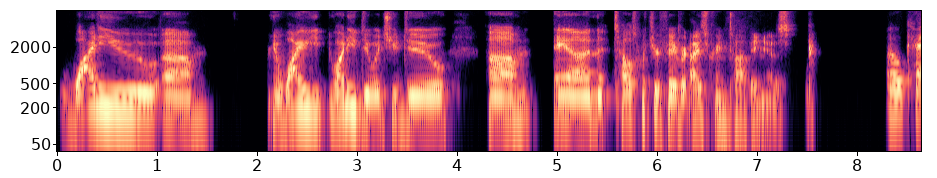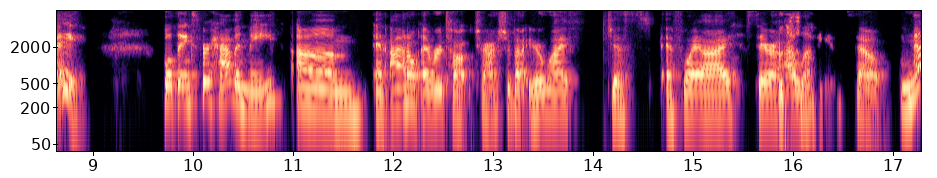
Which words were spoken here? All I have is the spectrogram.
Why do you, um, you know, why you, why do you do what you do? Um, and tell us what your favorite ice cream topping is. Okay. Well, thanks for having me. Um, and I don't ever talk trash about your wife just FYI, Sarah, That's I love you. So, no,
